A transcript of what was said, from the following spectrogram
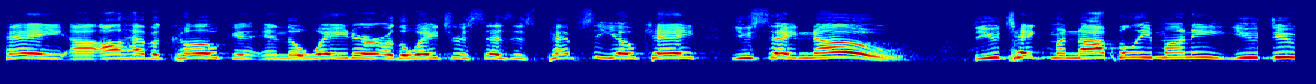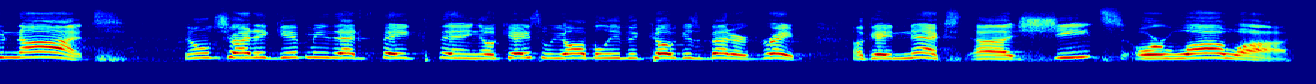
"Hey, uh, I'll have a Coke," and, and the waiter or the waitress says, "Is Pepsi okay?" You say no. Do you take Monopoly money? You do not. Don't try to give me that fake thing, okay? So we all believe that Coke is better. Great. Okay, next, uh, Sheetz or Wawa?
